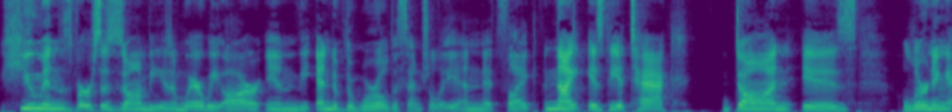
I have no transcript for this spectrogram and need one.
humans versus zombies and where we are in the end of the world essentially and it's like night is the attack dawn is learning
